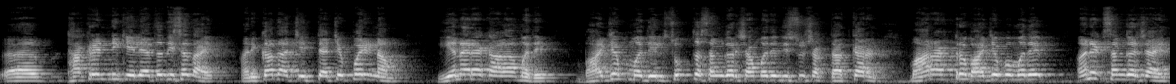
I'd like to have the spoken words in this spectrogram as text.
ठाकरेंनी केल्याचं दिसत आहे. आणि कदाचित त्याचे परिणाम येणाऱ्या काळामध्ये भाजपमधील सुप्त संघर्षामध्ये दिसू शकतात. कारण महाराष्ट्र भाजपमध्ये अनेक संघर्ष आहेत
